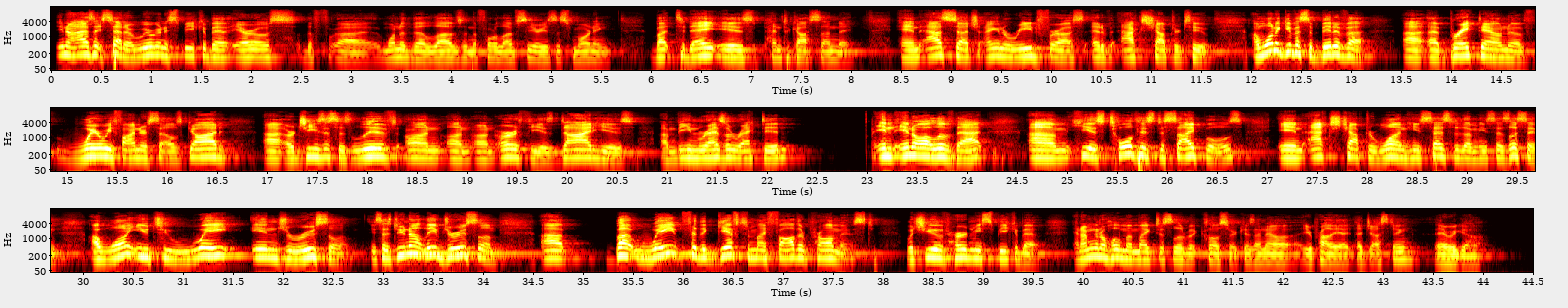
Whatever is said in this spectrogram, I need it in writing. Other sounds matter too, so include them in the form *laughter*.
you know, as I said, uh, we were going to speak about Eros, the, uh, one of the loves in the Four Love series this morning. But today is Pentecost Sunday. And as such, I'm going to read for us out of Acts chapter 2. I want to give us a bit of a, uh, a breakdown of where we find ourselves. God uh, or Jesus has lived on, on, on earth. He has died. He is um, being resurrected. In, in all of that, um, he has told his disciples in Acts chapter 1, he says to them, He says, Listen, I want you to wait in Jerusalem. He says, Do not leave Jerusalem, uh, but wait for the gift my Father promised, which you have heard me speak about. And I'm going to hold my mic just a little bit closer because I know you're probably adjusting. There we go.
